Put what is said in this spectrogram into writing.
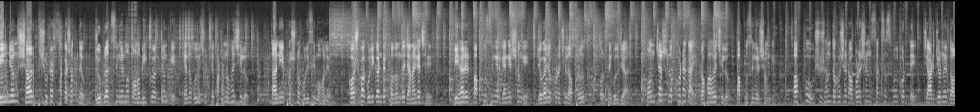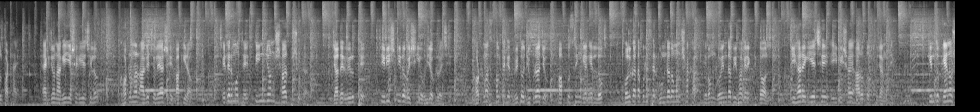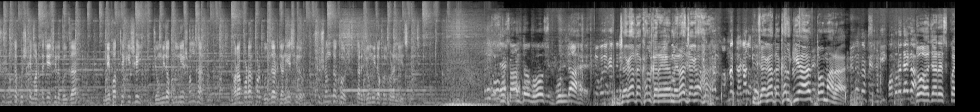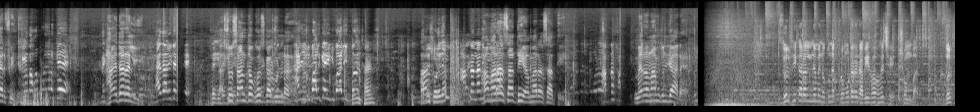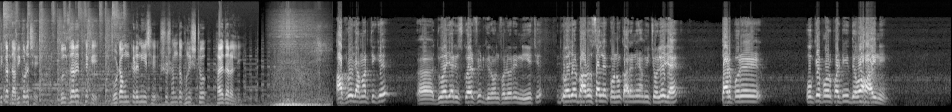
তিনজন sharp shooter থাকা সত্ত্বেও যুবরাজ সিংয়ের মতো অনভিজ্ঞ একজনকে কেন গুলি ছুটতে পাঠানো হয়েছিল, তা নিয়ে প্রশ্ন পুলিশি মহলেও। কসবা গুলিকাণ্ডের তদন্তে জানা গেছে, বিহারের পাপ্পু সিংয়ের গ্যাংয়ের সঙ্গে যোগাযোগ করেছিল অফরোজ ওরফে গুলজার। পঞ্চাশ লক্ষ টাকায় রফা হয়েছিল পাপ্পু সিংয়ের সঙ্গে। পাপ্পু সুশান্ত ঘোষের অপারেশন সাকসেসফুল করতে চারজনের দল পাঠায়। একজন আগেই এসে গিয়েছিল, ঘটনার আগে চলে আসে বাকিরাও। এদের মধ্যে তিনজন শার্প শুটার, যাদের বিরুদ্ধে তিরিশটিরও বেশি অভিযোগ রয়েছে। ঘটনাস্থল থেকে ধৃত যুবরাজও পাপ্পু সিং গ্যাংয়ের লোক। কলকাতা পুলিশের গুন্ডা দমন শাখা এবং গোয়েন্দা বিভাগের একটি দল বিহারে গিয়েছে এই বিষয়ে আরও তথ্য জানতে। কিন্তু কেন সুশান্ত ঘোষকে মারতে চেয়েছিল গুলজার? নেপথ্যে কি সেই জমি দখল নিয়ে সংঘাত? ধরা পড়ার পর গুলজার জানিয়েছিল, সুশান্ত ঘোষ তার জমি দখল করে নিয়েছে। सुशांत घोष गुंडा है जगह दखल करेगा मेरा जगह है जगह दखल किया है तो मारा है কতটা জায়গা दो हजार स्क्वायर फीट কে দখল করেছিল কে हैदर अली হায়দার আলী দেখছে सुशांत घोष का गुंडा है আর ইকবাল কে ইকবাল ইকবাল আপনি সরে যান আপনার নাম কি? हमारा साथी हमारा साथी আপনার मेरा नाम गुलजार है জুলফিকার আলী নামে নতুন এক প্রমোটারের আবির্ভাব হয়েছে সোমবার জুলফিকার দাবি করেছে গুলজারের থেকে গোডাউন কেড়ে নিয়েছে সুশান্ত ঘনিষ্ঠ হায়দার আলী। আফরোজ আমার থেকে দু হাজার স্কোয়ার ফিট গ্রাউন্ড ফ্লোরে নিয়েছে। দু হাজার বারো সালে কোনো কারণে আমি চলে যাই, তারপরে ওকে প্রপার্টি দেওয়া হয়নি।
